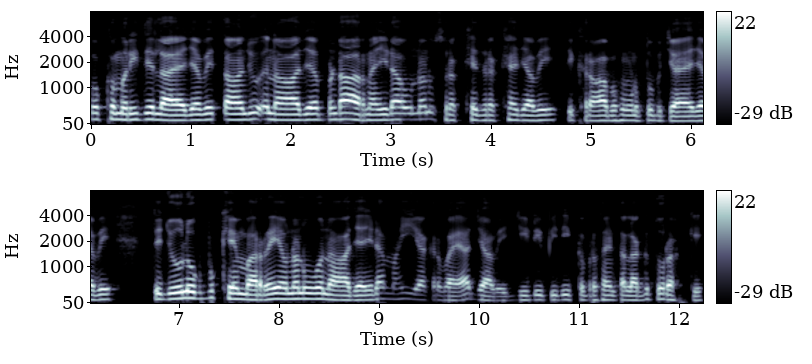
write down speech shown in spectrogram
ਭੁੱਖਮਰੀ ਤੇ ਲਾਇਆ ਜਾਵੇ, ਤਾਂ ਜੋ ਅਨਾਜ ਭੰਡਾਰਨਾ ਜਿਹੜਾ ਉਹਨਾਂ ਨੂੰ ਸੁਰੱਖਿਅਤ ਰੱਖਿਆ ਜਾਵੇ ਤੇ ਖਰਾਬ ਹੋਣ ਤੋਂ ਬਚਾਇਆ ਜਾਵੇ ਤੇ ਜੋ ਲੋਕ ਭੁੱਖੇ ਮਰ ਰਹੇ ਆ, ਉਹਨਾਂ ਨੂੰ ਉਹ ਅਨਾਜ ਹੈ ਜਿਹੜਾ ਮੁਹੱਈਆ ਕਰਵਾਇਆ ਜਾਵੇ ਜੀਡੀਪੀ ਦੀ 1% ਅਲੱਗ ਤੋਂ ਰੱਖ ਕੇ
